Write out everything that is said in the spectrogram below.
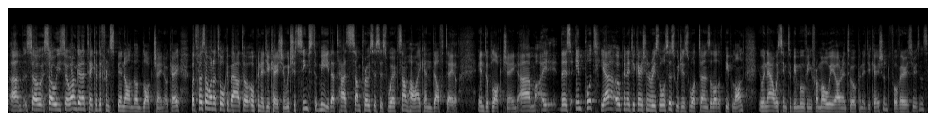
Um, so, so, so I'm going to take a different spin on, on blockchain, okay? But first I want to talk about uh, open education, which it seems to me that has some processes where somehow I can dovetail into blockchain. Um, I, there's input, yeah, open education resources, which is what turns a lot of people on. Now we seem to be moving from OER into open education for various reasons.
